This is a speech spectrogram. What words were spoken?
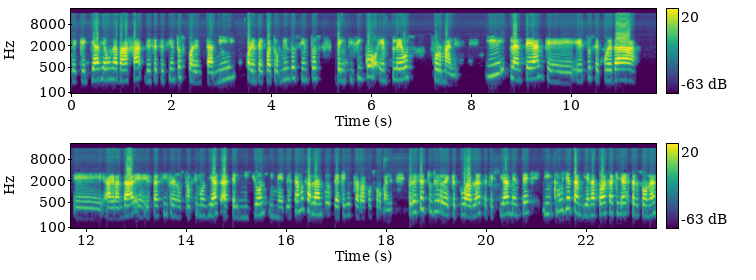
de que ya había una baja de 740 mil, 44 mil 225 empleos formales y plantean que esto se pueda eh, agrandar eh, esta cifra en los próximos días hasta el millón y medio. Estamos hablando de aquellos trabajos formales, pero este estudio de que tú hablas efectivamente incluye también a todas aquellas personas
